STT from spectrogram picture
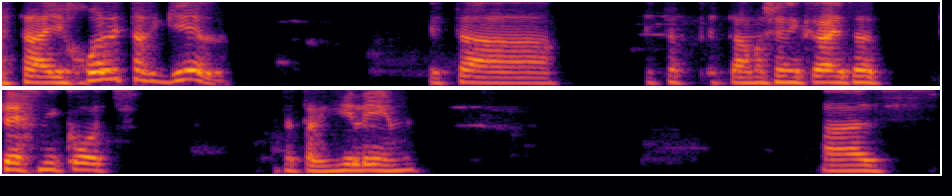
אתה יכול לתרגל את, ה, את, ה, את ה, מה שנקרא, את הטכניקות, את התרגילים, אז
